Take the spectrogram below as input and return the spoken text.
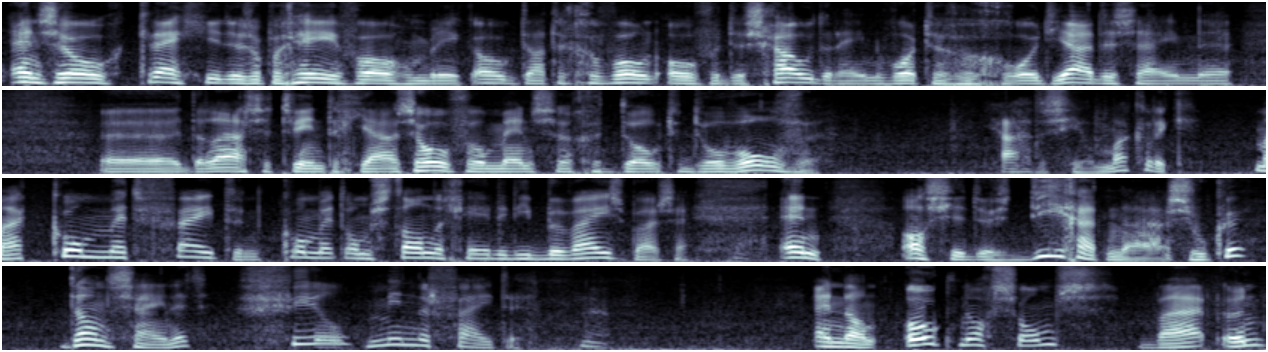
En zo krijg je dus op een gegeven ogenblik ook dat er gewoon over de schouder heen wordt gegooid. Ja, er zijn uh, uh, de laatste twintig jaar zoveel mensen gedood door wolven. Ja, dat is heel makkelijk. Maar kom met feiten, kom met omstandigheden die bewijsbaar zijn. En als je dus die gaat nazoeken, dan zijn het veel minder feiten. Ja. En dan ook nog soms waar een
